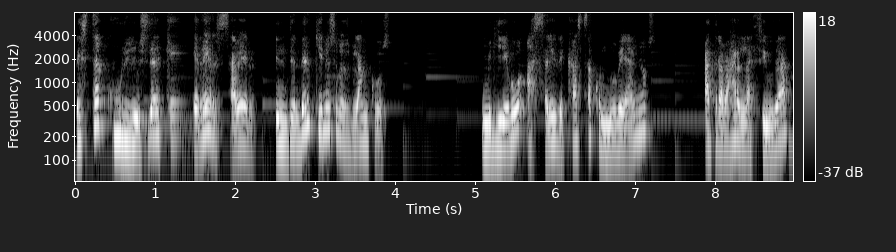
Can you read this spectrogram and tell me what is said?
Esta curiosidad querer saber, entender quiénes son los blancos, me llevó a salir de casa con nueve años, a trabajar en la ciudad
